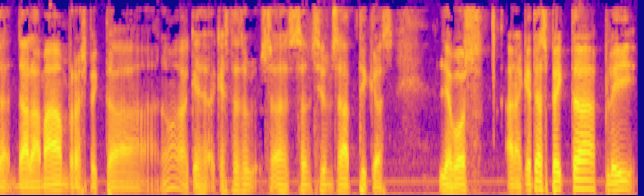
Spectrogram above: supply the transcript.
de, de la mà amb respecte a, no? a, aqu- a aquestes sancions àptiques. Llavors, en aquest aspecte, Play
